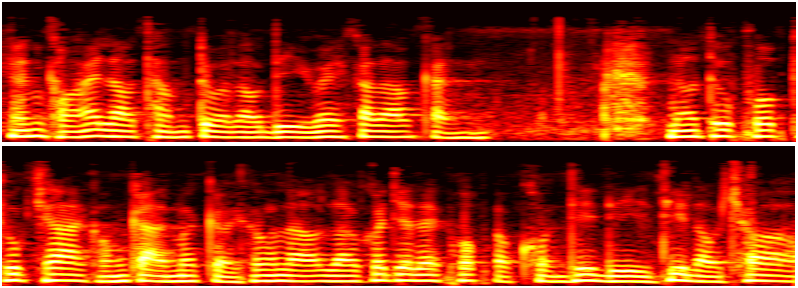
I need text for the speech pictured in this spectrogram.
ฉะนั้นขอให้เราทำตัวเราดีไว้ก็แล้วกันแล้วทุกภพทุกชาติของการมาเกิดของเรา เราก็จะได้พบกับคนที่ดีที่เราชอบ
